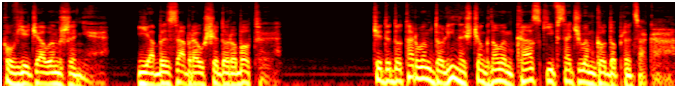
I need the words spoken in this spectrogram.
Powiedziałem, że nie i aby zabrał się do roboty. Kiedy dotarłem do liny, ściągnąłem kask i wsadziłem go do plecaka.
